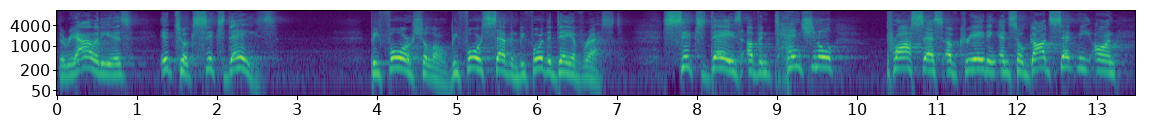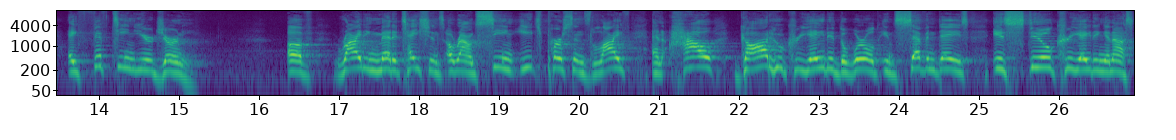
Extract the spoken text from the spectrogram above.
The reality is, it took six days before shalom, before seven, before the day of rest. Six days of intentional process of creating. And so God sent me on a 15 year journey of writing meditations around seeing each person's life and how God, who created the world in seven days, is still creating in us.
